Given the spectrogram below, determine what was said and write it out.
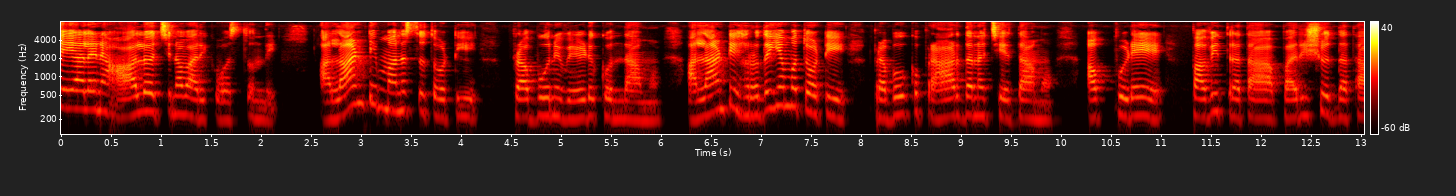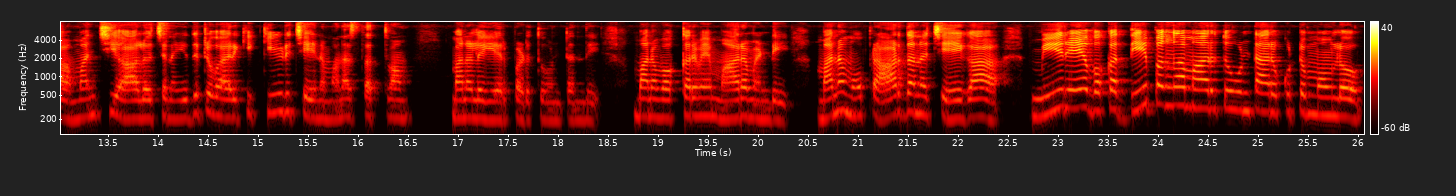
చేయాలనే ఆలోచన వారికి వస్తుంది. అలాంటి మనస్సుతోటి ప్రభువుని వేడుకుందాము. అలాంటి హృదయముతోటి ప్రభువుకు ప్రార్థన చేద్దాము. అప్పుడే పవిత్రత పరిశుద్ధత మంచి ఆలోచన ఎదుటివారికి కీడు చేయని మనస్తత్వం మనలో ఏర్పడుతూ ఉంటుంది. మనం ఒక్కరమే మారమండి. మనము ప్రార్థన చేయగా మీరే ఒక దీపంగా మారుతూ ఉంటారు కుటుంబంలో.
